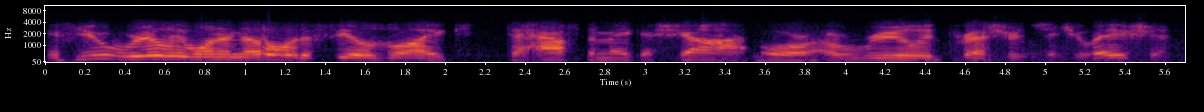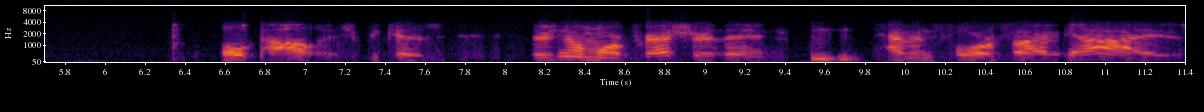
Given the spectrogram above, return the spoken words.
if you really want to know what it feels like to have to make a shot or a really pressured situation, whole college because there's no more pressure than mm-hmm. having four or five guys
